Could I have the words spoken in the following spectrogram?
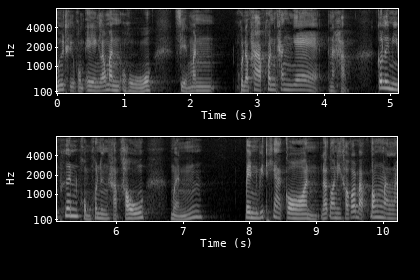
มือถือผมเอง แล้วมันโอ้โหเสียงมันคุณภาพค่อนข้างแย่นะครับ ก็เลยมีเพื่อนผมคนนึงครับเขาเหมือน เป็นวิทยากร แล้วตอนนี้เขาก็แบบต้องมาไล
